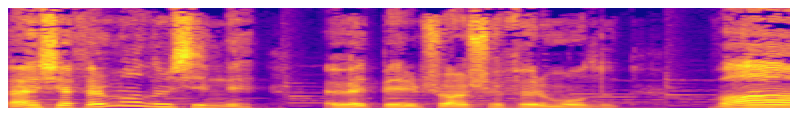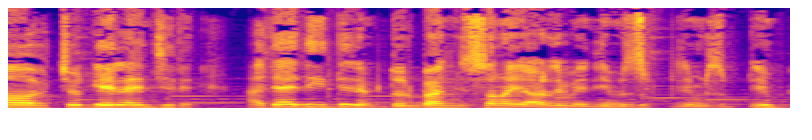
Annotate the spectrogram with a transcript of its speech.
Ben şoför mü oldum şimdi? Evet benim şu an şoförüm oldun. Vav çok eğlenceli. Hadi hadi gidelim. Dur ben de sana yardım edeyim. Zıplayayım zıplayayım.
